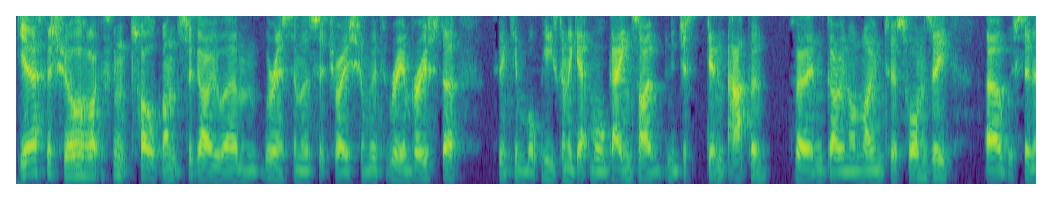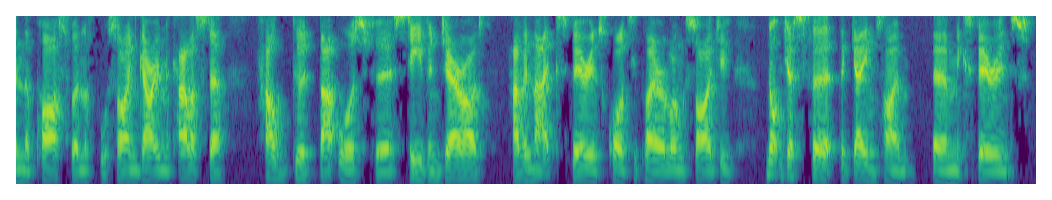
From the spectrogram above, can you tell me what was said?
Yeah, for sure. Like, I think 12 months ago, um, we were in a similar situation with Rhian Brewster, thinking well, he's going to get more game time, and it just didn't happen for him going on loan to Swansea. Uh, we've seen in the past when Liverpool signed Gary McAllister how good that was for Steven Gerrard having that experienced quality player alongside you, not just for the game time um, experience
